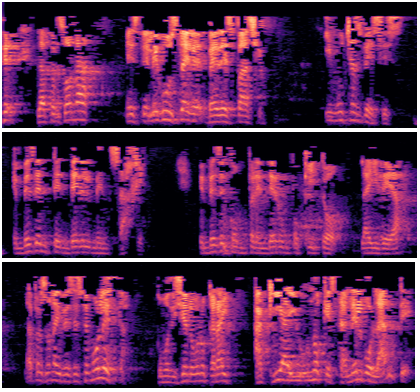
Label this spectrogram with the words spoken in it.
la persona este, le gusta y le- ve despacio. Y muchas veces, en vez de entender el mensaje, en vez de comprender un poquito la idea, la persona a veces se molesta, como diciendo uno, caray, aquí hay uno que está en el volante,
